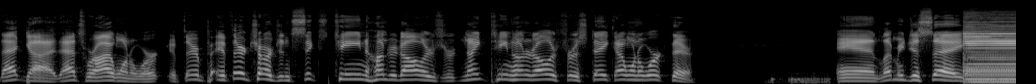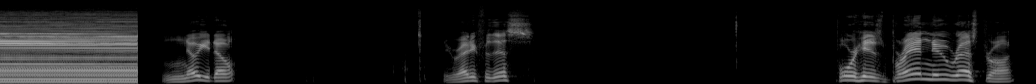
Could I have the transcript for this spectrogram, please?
that guy, that's where I want to work. If they're if they're charging sixteen hundred dollars or nineteen hundred dollars for a steak, I want to work there." And let me just say, no, you don't. You ready for this? For his brand new restaurant,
